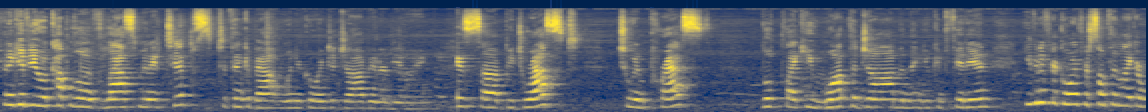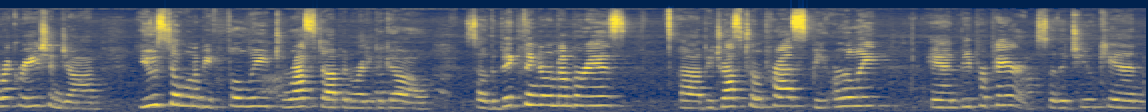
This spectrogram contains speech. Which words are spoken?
Going to give you a couple of last minute tips to think about when you're going to job interviewing. Is uh, be dressed to impress, look like you want the job and that you can fit in. Even if you're going for something like a recreation job, you still want to be fully dressed up and ready to go. So the big thing to remember is uh, be dressed to impress, be early, and be prepared so that you can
